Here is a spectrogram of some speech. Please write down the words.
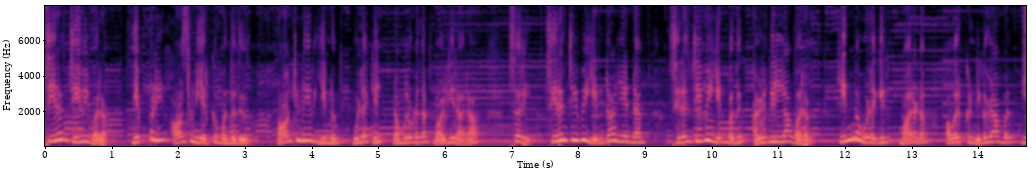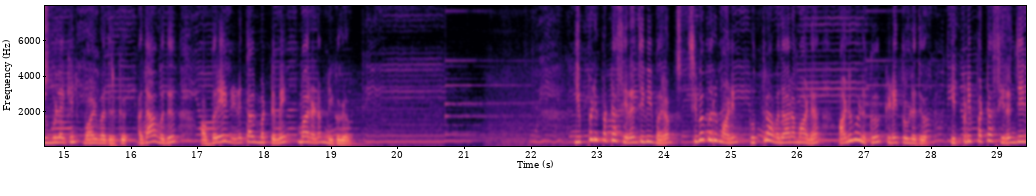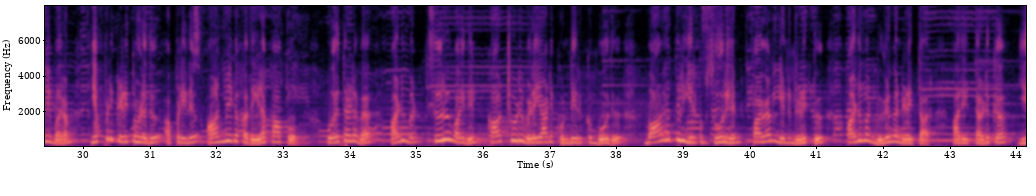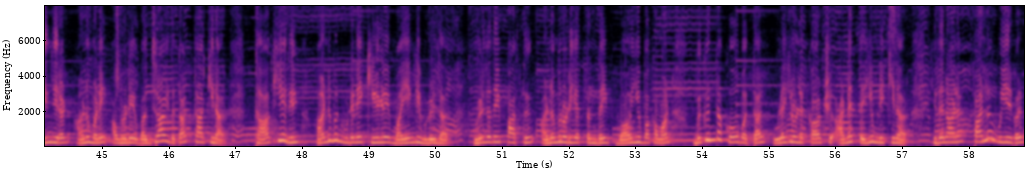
சிரஞ்சீவி வரம் எப்படி ஆஞ்சநேயருக்கு வந்தது? ஆஞ்சநேயர் இன்னும் உலகில் நம்மளோட தான் வாழ்கிறாரா? சரி சிரஞ்சீவி என்றால் என்ன? சிரஞ்சீவி என்பது அழிவில்லா வரம். இந்த உலகில் மரணம் அவருக்கு நிகழாமல் இவ்வுலகில் வாழ்வதற்கு. அதாவது அவரே நினைத்தால் மட்டுமே மரணம் நிகழும். இப்படிப்பட்ட சிரஞ்சீவி வரம் சிவபெருமானின் ருத்ர அவதாரமான அனுமனுக்கு கிடைத்துள்ளது. இப்படிப்பட்ட சிரஞ்சீவி வரம் எப்படி கிடைத்துள்ளது அப்படின்னு ஆன்மீக கதையில பார்ப்போம். ஒரு தடவை அனுமன் சிறு வயதில் காற்றோடு விளையாடி கொண்டிருக்கும் போது வானத்தில் இருக்கும் சூரியன் பழம் என்று நினைத்து அனுமன் விழுங்க நினைத்தார். அதை தடுக்க இந்திரன் அனுமனை அவருடைய வஜ்ராயுதத்தால் தாக்கினார். தாக்கியதில் அனுமன் உடனே கீழே மயங்கி விழுந்தார். விழுந்ததை பார்த்து அனுமனுடைய தந்தை வாயு பகவான் மிகுந்த கோபத்தால் உலகிலுள்ள காற்று அனைத்தையும் நீக்கினார். இதனால பல உயிர்கள்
